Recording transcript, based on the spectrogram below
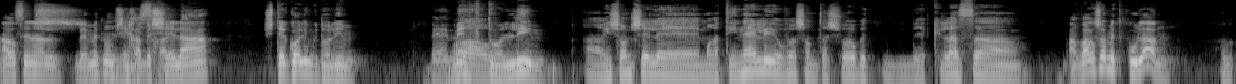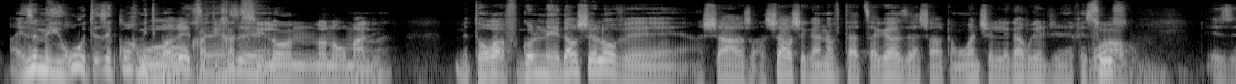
ארסנל באמת ממשיכה. בשלה. שתי גולים גדולים. באמת וואו. גדולים. הראשון של אה, מרטינלי עובר שם את השוער בקלאסה... עבר שם את כולם. איזה מהירות, איזה כוח מתפרץ. הוא חתיכת איזה- סילון לא נורמלי. מטורף, גול נהדר שלו, והשער השער שגנב את ההצגה זה השער כמובן של גבריאל חיסוס. וואו. איזה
